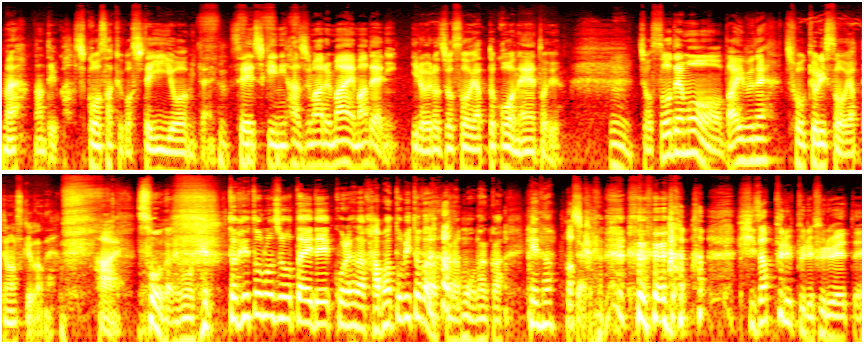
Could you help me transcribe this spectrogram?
まあなんていうか試行錯誤していいよみたいな。正式に始まる前までにいろいろ助走やっとこうねといううん助走でもうだいぶね長距離走やってますけどね。はい。そうだね。もうヘッドヘッドの状態でこれは幅跳びとかだったらもうなんか変なみたい確なか膝プルプル震えて。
